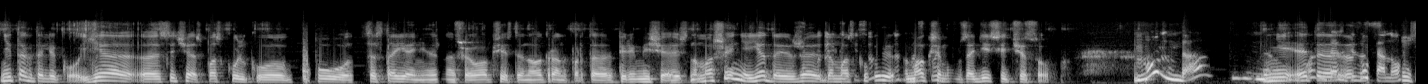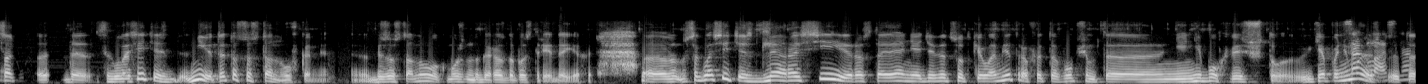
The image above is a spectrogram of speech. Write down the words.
Не так далеко. Я э, сейчас, поскольку по состоянию нашего общественного транспорта перемещаюсь на машине, я доезжаю до Москвы часов? максимум за 10 часов. Ну, да, не, это, без ну, остановки. Ну, да, согласитесь, нет, это с остановками. Без остановок можно гораздо быстрее доехать. Э, согласитесь, для России расстояние 900 километров – это, в общем-то, не, не бог весь что. Я понимаю, Согласна. что это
